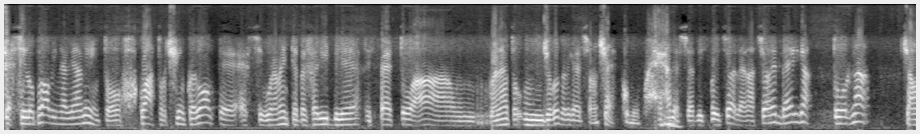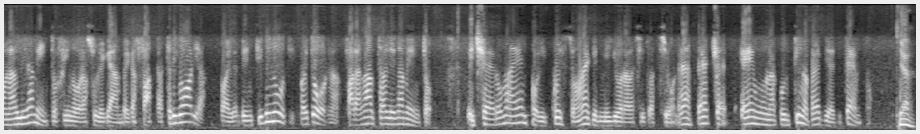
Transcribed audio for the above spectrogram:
Cioè se lo provi in allenamento 4-5 volte è sicuramente preferibile rispetto a un, un giocatore che adesso non c'è comunque, adesso è a disposizione della nazionale belga, torna, c'ha un allenamento finora sulle gambe che ha fatto a Trigoria, poi 20 minuti, poi torna, farà un altro allenamento e c'è Roma Empoli, questo non è che migliora la situazione, eh? cioè, è una continua perdita di tempo. Chiaro.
